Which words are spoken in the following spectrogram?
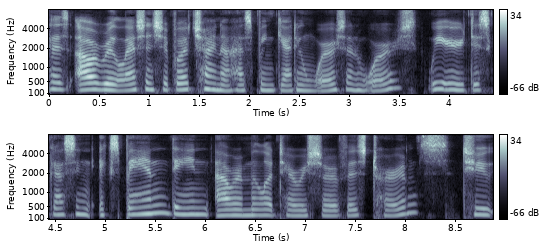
because our relationship with China has been getting worse and worse, we are discussing expanding our military service terms to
